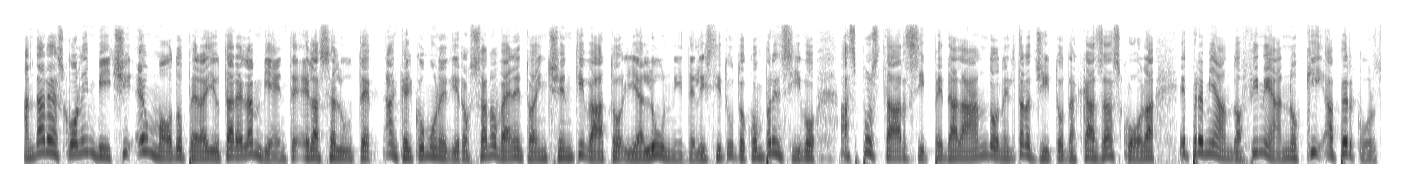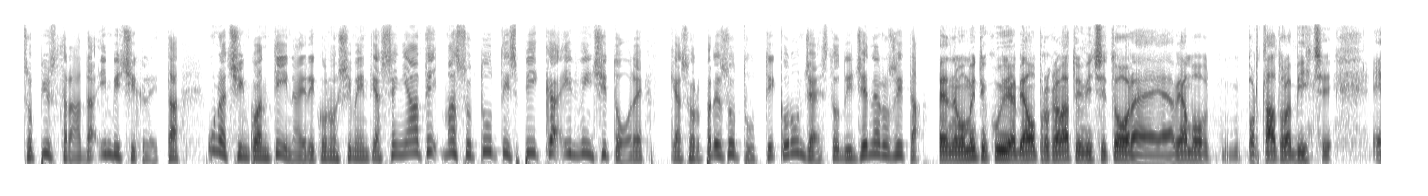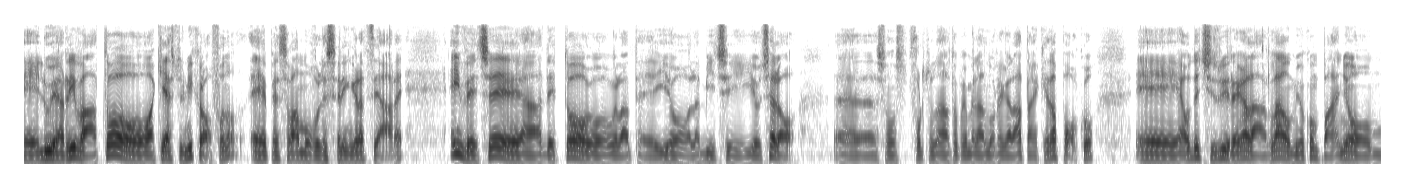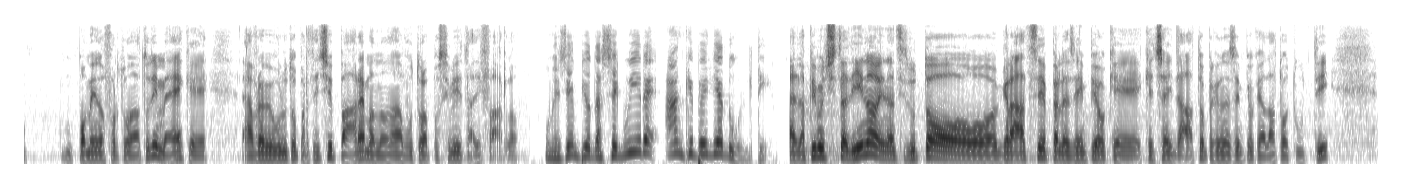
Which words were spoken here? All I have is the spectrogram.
Andare a scuola in bici è un modo per aiutare l'ambiente e la salute. Anche il comune di Rossano Veneto ha incentivato gli alunni dell'istituto comprensivo a spostarsi pedalando nel tragitto da casa a scuola e premiando a fine anno chi ha percorso più strada in bicicletta. Una cinquantina i riconoscimenti assegnati, ma su tutti spicca il vincitore, che ha sorpreso tutti con un gesto di generosità. Nel momento in cui abbiamo proclamato il vincitore abbiamo portato la bici e lui è arrivato, ha chiesto il microfono e pensavamo pensavamo volesse ringraziare e invece ha detto guardate io la bici io ce l'ho, eh, sono fortunato perché me l'hanno regalata anche da poco e ho deciso di regalarla a un mio compagno un po' meno fortunato di me che avrebbe voluto partecipare ma non ha avuto la possibilità di farlo. Un esempio da seguire anche per gli adulti. Eh, da primo cittadino innanzitutto grazie per l'esempio che, che, ci hai dato, perché è un esempio che ha dato a tutti,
